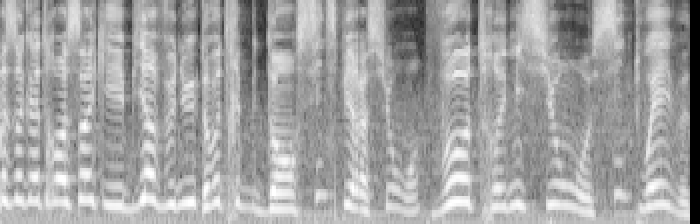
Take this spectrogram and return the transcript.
Réseau85 et bienvenue dans votre dans Sinspiration, hein. votre émission euh, Synthwave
